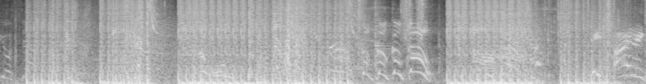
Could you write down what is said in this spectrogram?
Yourself! Go, go, go, go! He's firing!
